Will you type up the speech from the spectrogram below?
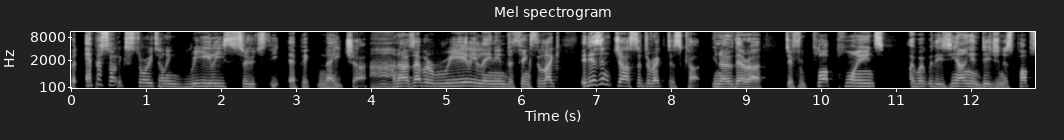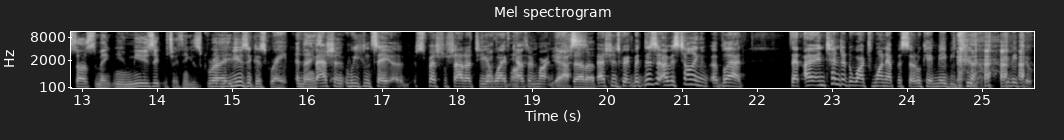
But episodic storytelling really suits the epic nature. Ah. And I was able to really lean into things that, like, it isn't just a director's cut. You know, there are different plot points. I work with these young Indigenous pop stars to make new music, which I think is great. The music is great, and Thanks, the fashion. We can say a special shout out to your Catherine wife, Martin. Catherine Martin. Yes. Shout out. Fashion is great, but this. I was telling uh, Vlad that I intended to watch one episode. Okay, maybe two, maybe two.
